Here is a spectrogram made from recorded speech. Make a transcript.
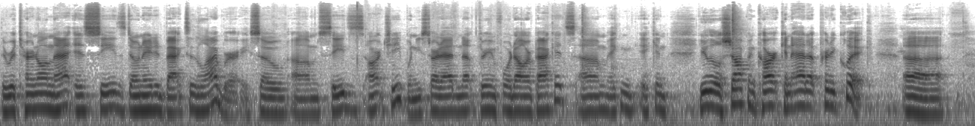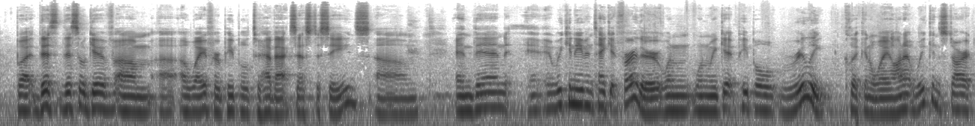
the return on that is seeds donated back to the library. So um, seeds aren't cheap. When you start adding up three and four dollar packets, um, it can it can your little shopping cart can add up pretty quick. Uh, but this this will give um, a, a, way for people to have access to seeds, um, and then and we can even take it further when when we get people really clicking away on it. We can start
